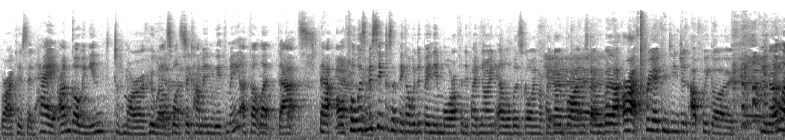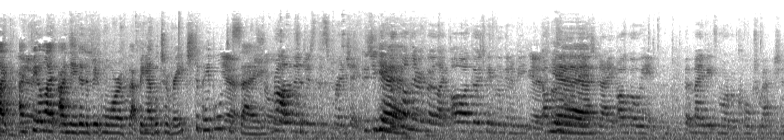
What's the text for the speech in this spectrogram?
where I could have said, "Hey, I'm going in tomorrow. Who else wants to come in with me?" I felt like that that Yeah. offer was missing because I think I would have been in more often if I'd known Ella was going, or if I'd known Brian was going. We'd be like, "All right, Freo contingent, up we go." You know, like I feel like I needed a bit more of that, being able to reach to people Yeah, to say, sure. rather than just the spreadsheet. Because you Yeah. can look on there and go like, oh, those people are going to be, Yeah. I'm Yeah. there today, I'll go in. But maybe it's more of a call to action.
